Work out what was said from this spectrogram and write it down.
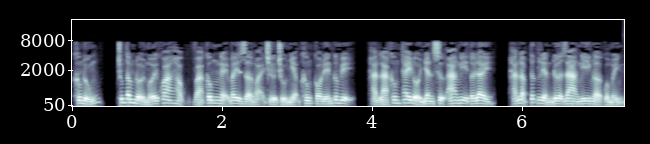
Không đúng, trung tâm đổi mới khoa học và công nghệ bây giờ ngoại trừ chủ nhiệm không có đến cương vị, hẳn là không thay đổi nhân sự a nghĩ tới đây, hắn lập tức liền đưa ra nghi ngờ của mình.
